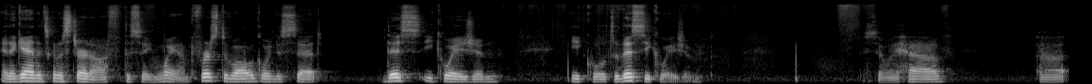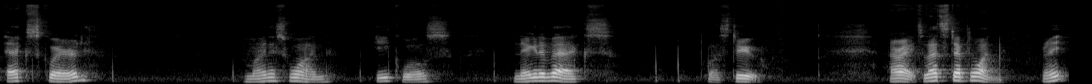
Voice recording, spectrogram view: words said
And again, it's going to start off the same way. I'm first of all going to set this equation equal to this equation. So I have uh, x squared minus 1 equals negative x plus 2. Alright, so that's step 1, right?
